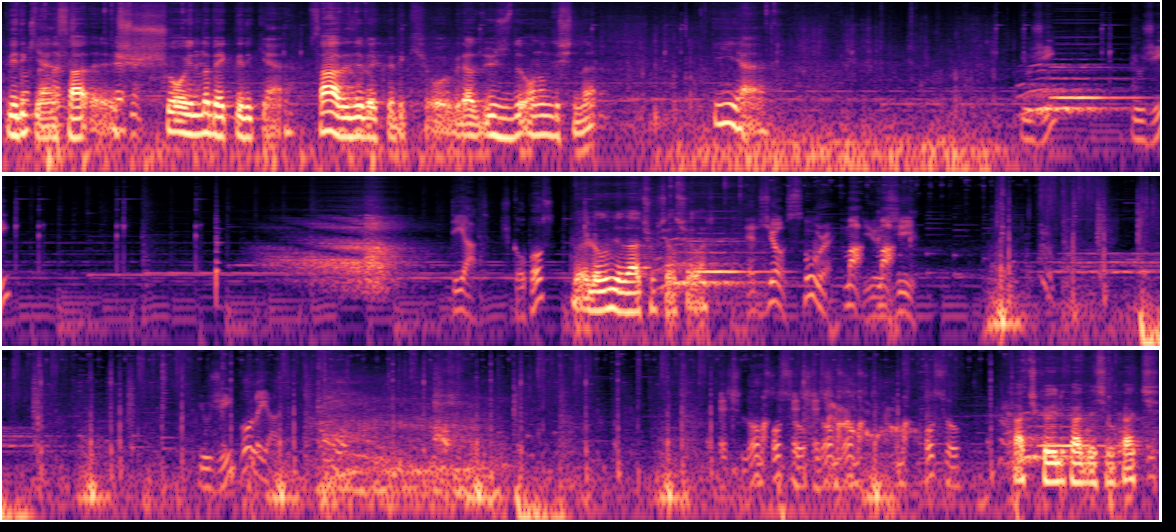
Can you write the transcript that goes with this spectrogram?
Bekledik yani Sa- şu oyunda bekledik yani. Sadece bekledik. O biraz üzdü. Onun dışında iyi yani. Yuji. Yuji. Diat. Skopos. Böyle olunca daha çok çalışıyorlar. Edios. Burek, ma, ma. Yuji. Voliat. Eslos. Ma oso. Eslos. Ma. Ma oso. Kaç köylü kardeşim kaç.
